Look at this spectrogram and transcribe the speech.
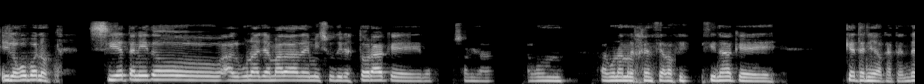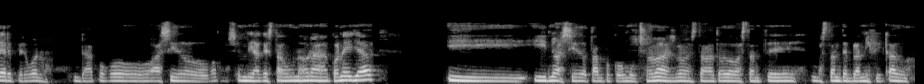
Y luego, bueno, sí he tenido alguna llamada de mi subdirectora que pues, había algún, alguna emergencia a la oficina que, que he tenido que atender, pero bueno, de a poco ha sido, es un día que he estado una hora con ella y, y, no ha sido tampoco mucho más, ¿no? Estaba todo bastante, bastante planificado.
